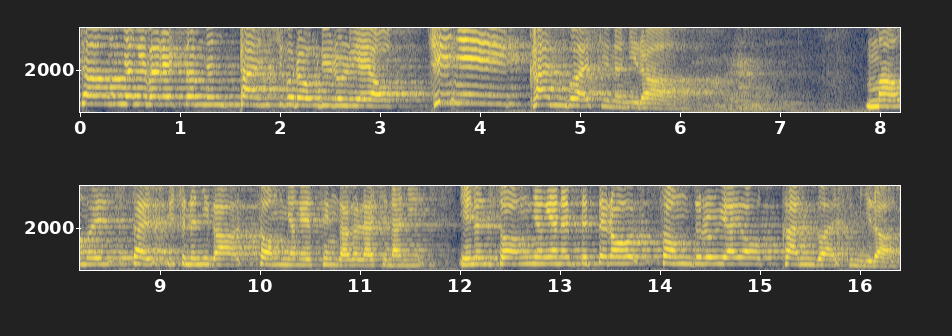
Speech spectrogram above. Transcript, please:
성령이 바랄 수 없는 단식으로 우리를 위하여 친히 간구하시느니라. 마음을 살피시는 이가 성령의 생각을 하시나니 이는 성령의 하나님 뜻대로 성들을 위하여 간구하십니다.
